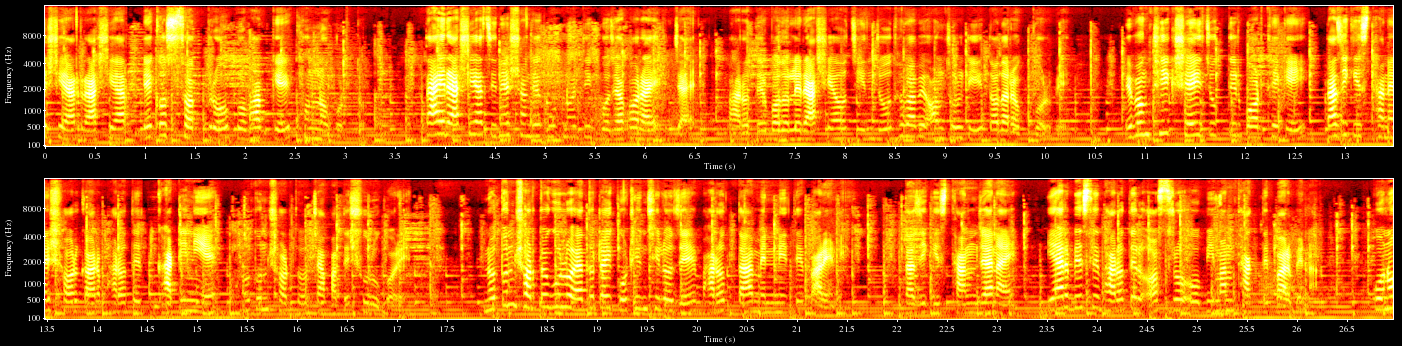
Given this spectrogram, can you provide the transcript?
এশিয়ার রাশিয়ার একচ্ছত্র প্রভাবকে ক্ষুণ্ণ করত। তাই রাশিয়া চীনের সঙ্গে কূটনৈতিক বোঝাপড়ায় যায়। ভারতের বদলে রাশিয়া ও চীন যৌথভাবে অঞ্চলটি তদারক করবে এবং ঠিক সেই চুক্তির পর থেকেই তাজিকিস্তানের সরকার ভারতের ঘাঁটি নিয়ে নতুন শর্ত চাপাতে শুরু করে। নতুন শর্তগুলো এতটাই কঠিন ছিল যে ভারত তা মেনে নিতে পারেনি। তাজিকিস্তান জানায়, এয়ারবেসে ভারতের অস্ত্র ও বিমান থাকতে পারবে না। কোনো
